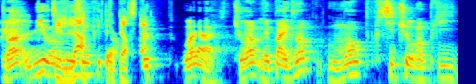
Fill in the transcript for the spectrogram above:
Tu vois, lui, c'est là superstar. Voilà, tu vois, mais par exemple, moi, si tu remplis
